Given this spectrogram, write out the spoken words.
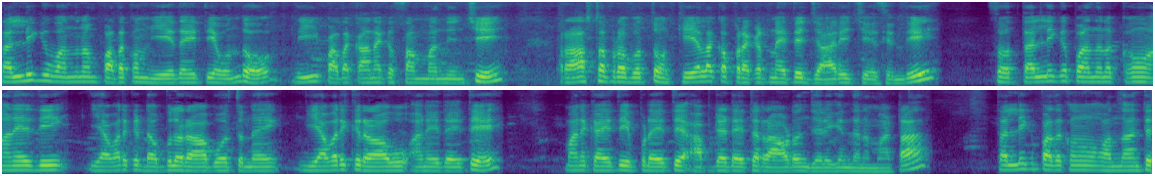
తల్లికి వందనం పథకం ఏదైతే ఉందో ఈ పథకానికి సంబంధించి రాష్ట్ర ప్రభుత్వం కీలక ప్రకటన అయితే జారీ చేసింది. సో తల్లికి పథకం అనేది ఎవరికి డబ్బులు రాబోతున్నాయి ఎవరికి రావు అనేది అయితే మనకైతే ఇప్పుడైతే అప్డేట్ అయితే రావడం జరిగిందనమాట తల్లికి పథకం వంద అంటే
